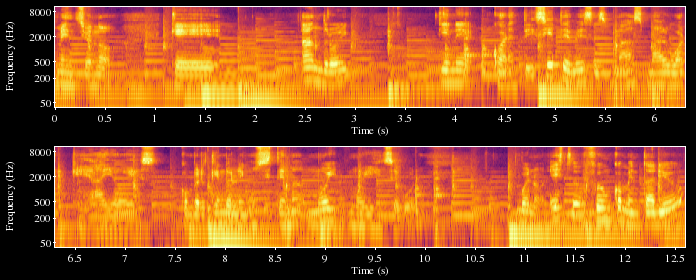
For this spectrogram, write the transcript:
Mencionó que Android tiene 47 veces más malware que iOS, convirtiéndolo en un sistema muy muy inseguro. Bueno, esto fue un comentario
